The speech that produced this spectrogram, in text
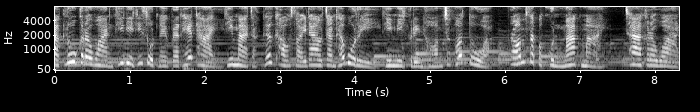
จากลูกกระวานที่ดีที่สุดในประเทศไทย ที่มาจากเทือกเขาสอยดาวจันทบุรี ที่มีกลิ่นหอมเฉพาะตัว พร้อมสรรพคุณมากมาย ชากระวาน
